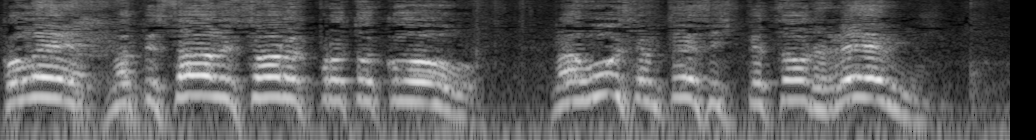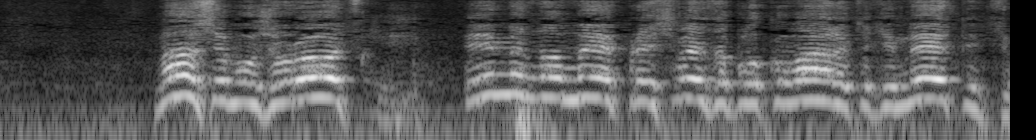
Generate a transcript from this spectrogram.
коли написали 40 протоколів на 8500 гривень, нашому Жородському, іменно ми прийшли, заблокували тоді митницю,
